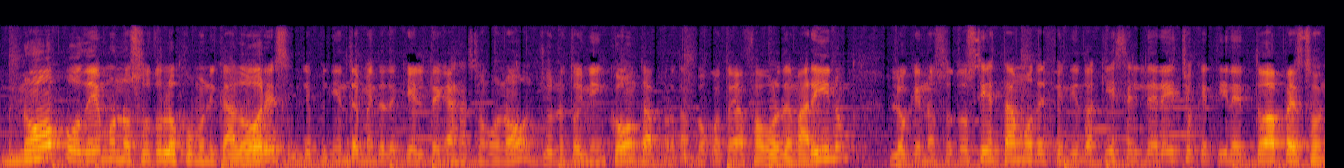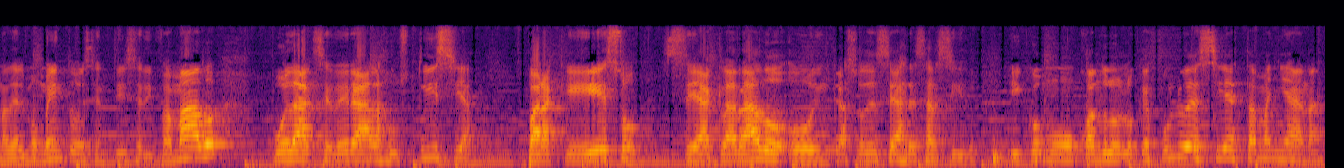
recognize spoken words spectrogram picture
no podemos nosotros los comunicadores, independientemente de que él tenga razón o no, yo no estoy ni en contra, pero tampoco estoy a favor de Marino. Lo que nosotros sí estamos defendiendo aquí es el derecho que tiene toda persona, del momento de sentirse difamado, pueda acceder a la justicia para que eso sea aclarado o en caso de sea resarcido. Y como cuando lo, que Fulvio decía esta mañana,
